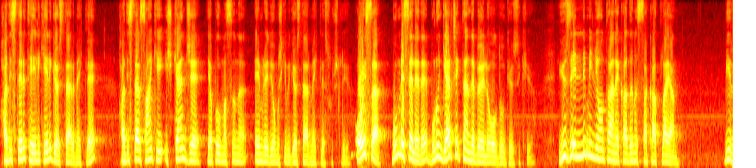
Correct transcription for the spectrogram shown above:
hadisleri tehlikeli göstermekle, hadisler sanki işkence yapılmasını emrediyormuş gibi göstermekle suçluyor. Oysa bu meselede bunun gerçekten de böyle olduğu gözüküyor. 150 milyon tane kadını sakatlayan bir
